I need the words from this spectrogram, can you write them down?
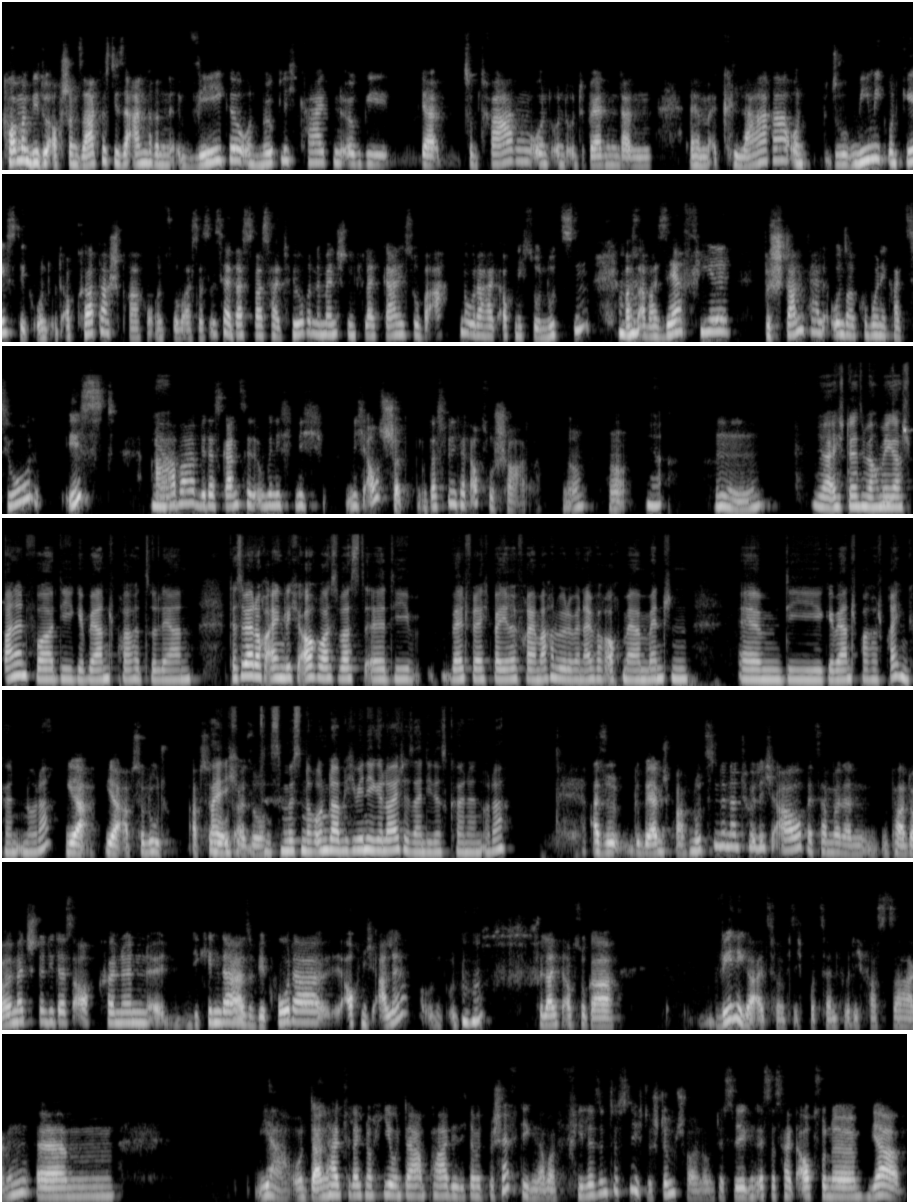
kommen, wie du auch schon sagtest, diese anderen Wege und Möglichkeiten irgendwie, ja, zum Tragen und und und werden dann, ähm, klarer und so Mimik und Gestik und und auch Körpersprache und sowas. Das ist ja das, was halt hörende Menschen vielleicht gar nicht so beachten oder halt auch nicht so nutzen, was Mhm. aber sehr viel Bestandteil unserer Kommunikation ist, Ja. aber wir das Ganze irgendwie nicht nicht nicht ausschöpfen. Und das finde ich halt auch so schade, ne? Ja. Ja. Mhm. Ja, ich stelle es mir auch mega spannend vor, die Gebärdensprache zu lernen. Das wäre doch eigentlich auch was, was, äh, die Welt vielleicht barrierefrei machen würde, wenn einfach auch mehr Menschen, ähm, die Gebärdensprache sprechen könnten, oder? Ja, ja, absolut, absolut. ich Also das müssen doch unglaublich wenige Leute sein, die das können, oder? Also Gebärdensprachnutzende natürlich auch. Jetzt haben wir dann ein paar Dolmetschende, die das auch können. Äh, die Kinder, also wir Coder, auch nicht alle und und Mhm. vielleicht auch sogar weniger als 50% würde ich fast sagen. Ähm, ja, und dann halt vielleicht noch hier und da ein paar, die sich damit beschäftigen, aber viele sind es nicht, das stimmt schon. Und deswegen ist es halt auch so eine, ja,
